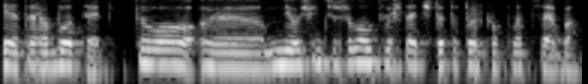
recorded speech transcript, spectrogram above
и это работает, то э, мне очень тяжело утверждать, что это только плацебо.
